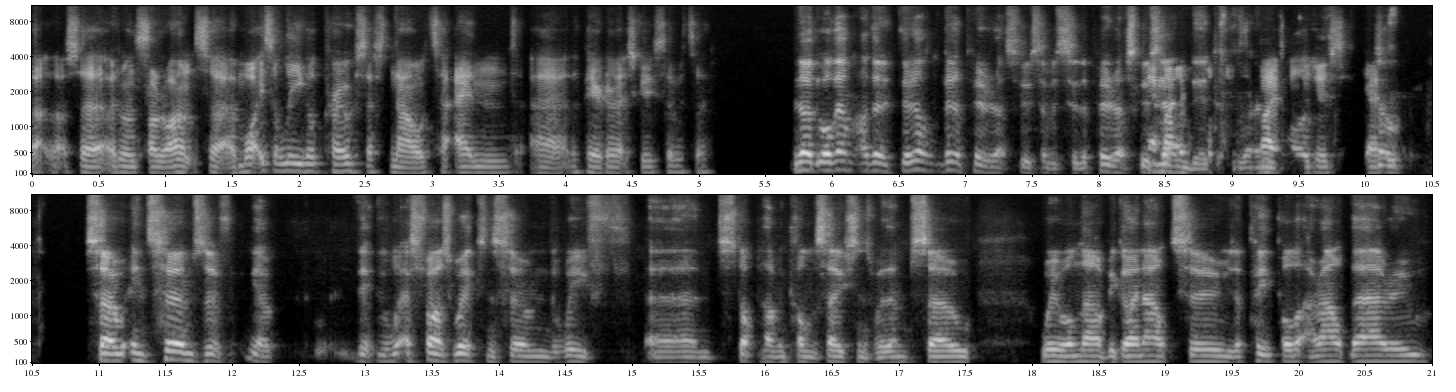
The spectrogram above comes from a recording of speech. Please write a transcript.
That, that's a, an understandable answer. And what is the legal process now to end uh, the period of exclusivity? No, well, there hasn't been a period of exclusivity. The period of exclusivity ended. My apologies. Yeah. So, so, in terms of you know, the, as far as we're concerned, we've uh, stopped having conversations with them. So we will now be going out to the people that are out there who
